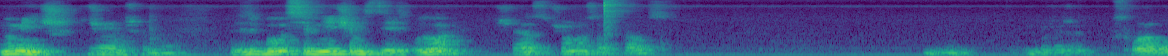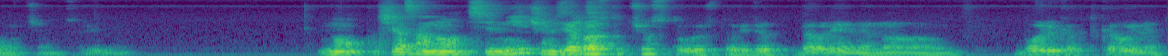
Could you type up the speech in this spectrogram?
Ну, меньше. чем- Меньше, да. Здесь было сильнее, чем здесь было. Сейчас что у нас осталось? Ближе к слабому, чем среднему. Но сейчас оно сильнее, чем здесь. Я просто чувствую, что идет давление, но боли как таковой нет.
